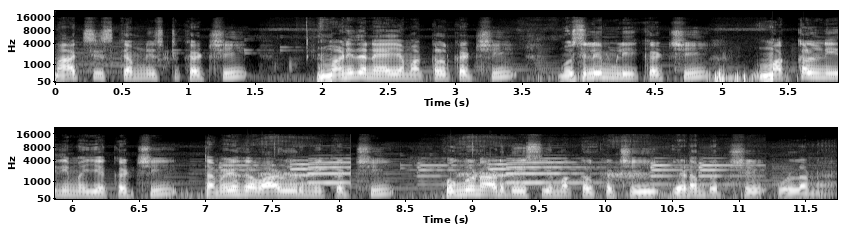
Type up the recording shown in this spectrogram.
மார்க்சிஸ்ட் கம்யூனிஸ்ட் கட்சி மனிதநேய மக்கள் கட்சி முஸ்லீம் லீக் கட்சி மக்கள் நீதி மைய கட்சி தமிழக வாழ்வுரிமை கட்சி கொங்கு நாடு தேசிய மக்கள் கட்சி இடம்பெற்று உள்ளன.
